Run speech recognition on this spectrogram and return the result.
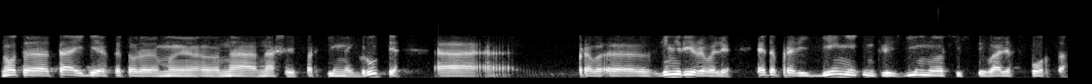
Но вот э, та идея, которую мы э, на нашей спортивной группе э, сгенерировали, это проведение инклюзивного фестиваля спорта.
